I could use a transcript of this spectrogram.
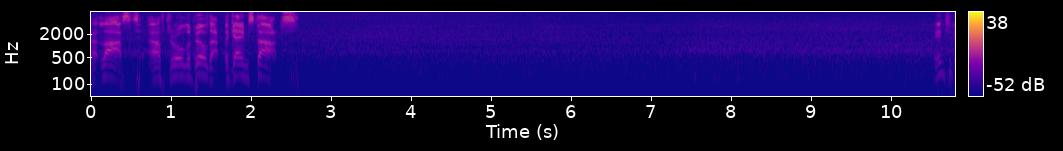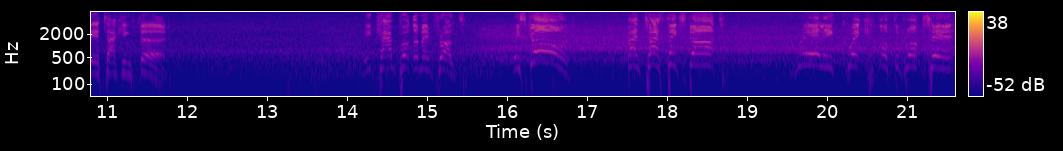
At last, after all the build-up, the game starts. Into the attacking third. He can put them in front. He scored! Fantastic start. Really quick off the blocks here.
